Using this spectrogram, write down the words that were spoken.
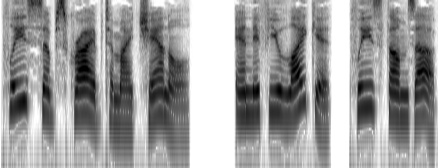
Please subscribe to my channel. And if you like it, please thumbs up.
